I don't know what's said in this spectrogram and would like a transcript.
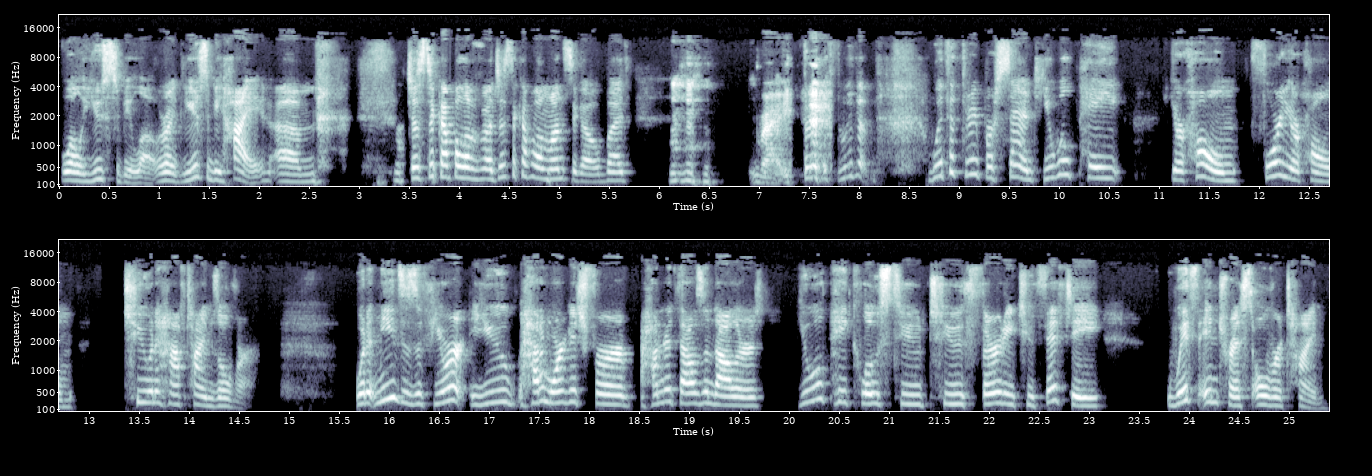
well, used to be low, right? It used to be high um, just a couple of just a couple of months ago, but Right. with a, with a 3%, you will pay your home for your home two and a half times over. What it means is if you're you had a mortgage for a hundred thousand dollars, you will pay close to 230, 250 with interest over time.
